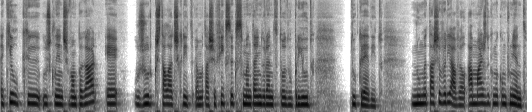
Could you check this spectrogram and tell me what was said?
aquilo que os clientes vão pagar é o juro que está lá descrito é uma taxa fixa que se mantém durante todo o período do crédito. Numa taxa variável há mais do que uma componente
